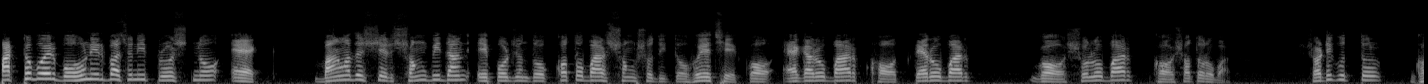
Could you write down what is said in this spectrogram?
পাঠ্য বইয়ের বহু নির্বাচনী প্রশ্ন এক। বাংলাদেশের সংবিধান এ পর্যন্ত কতবার সংশোধিত হয়েছে? ক, এগারো বার, খ, তেরো বার, গ, ষোলো বার, ঘ, সতেরো বার। সঠিক উত্তর, ঘ,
